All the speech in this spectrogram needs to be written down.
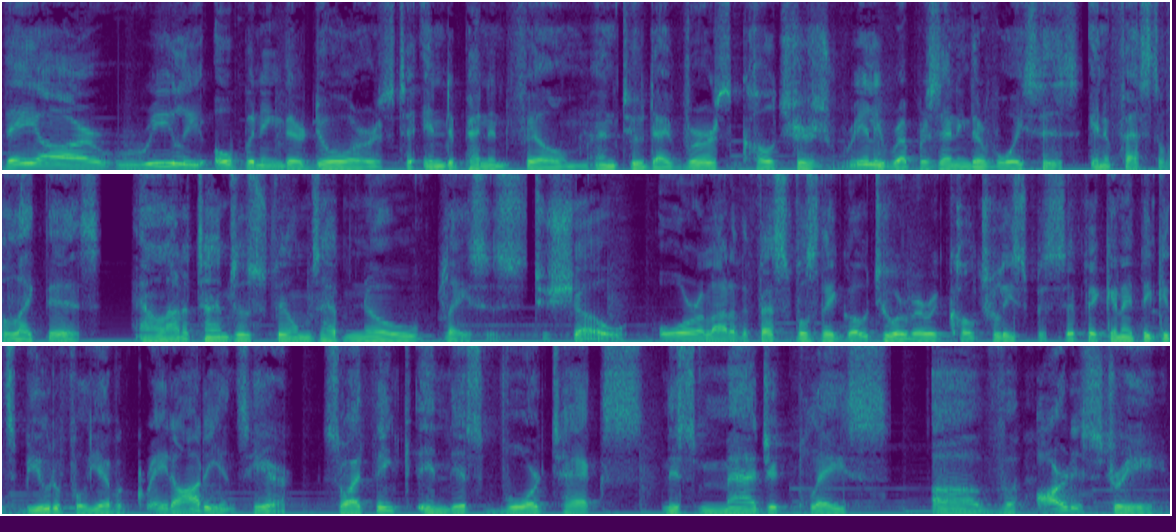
They are really opening their doors to independent film and to diverse cultures, really representing their voices in a festival like this. And a lot of times those films have no places to show. Or a lot of the festivals they go to are very culturally specific. And I think it's beautiful. You have a great audience here. So I think in this vortex, this magic place of artistry,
